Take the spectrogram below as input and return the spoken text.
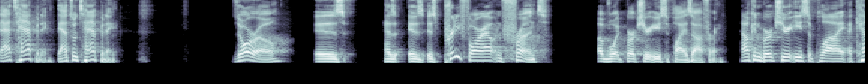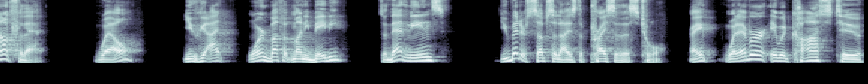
that's happening. That's what's happening. Zoro is has is is pretty far out in front of what Berkshire eSupply is offering. How can Berkshire eSupply account for that? Well, you got Warren Buffett money, baby. So that means you better subsidize the price of this tool, right? Whatever it would cost to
